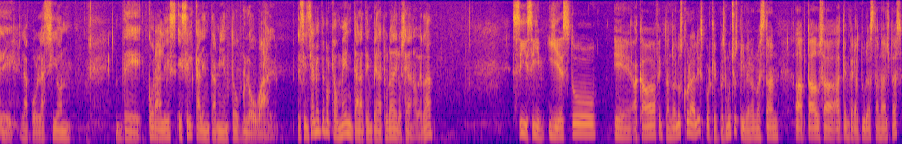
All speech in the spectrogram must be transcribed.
eh, la población de corales es el calentamiento global, esencialmente porque aumenta la temperatura del océano, ¿verdad? Sí, sí, y esto eh, acaba afectando a los corales porque pues muchos primero no están adaptados a, temperaturas tan altas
